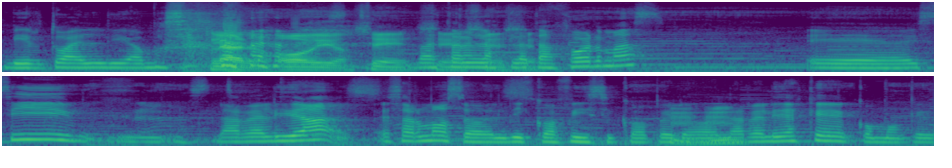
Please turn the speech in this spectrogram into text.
virtual, digamos. claro, obvio, sí. va a sí, estar en las plataformas. Eh, sí, la realidad es hermoso el disco físico, pero la realidad es que como que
